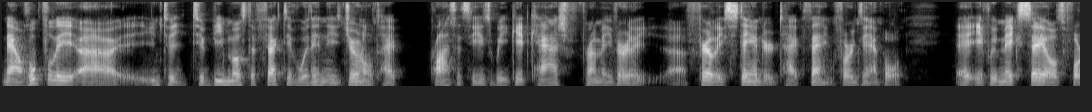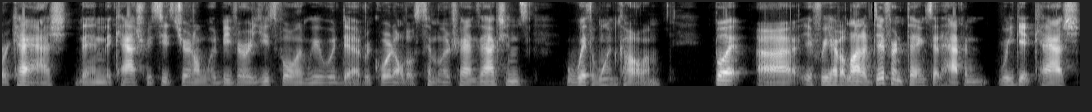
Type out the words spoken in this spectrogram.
Now, hopefully, uh, to, to be most effective within these journal type processes, we get cash from a very uh, fairly standard type thing. For example, if we make sales for cash, then the cash receipts journal would be very useful and we would uh, record all those similar transactions with one column. But uh, if we have a lot of different things that happen, we get cash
